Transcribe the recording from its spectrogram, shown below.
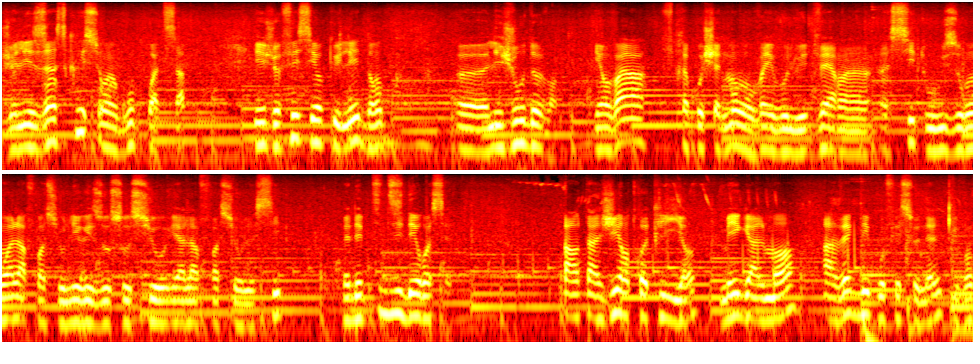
je les inscris sur un groupe WhatsApp et je fais circuler donc euh, les jours de vente. Et on va très prochainement, on va évoluer vers un, site où ils auront à la fois sur les réseaux sociaux et à la fois sur le site des petites idées recettes partagées entre clients, mais également avec des professionnels qui vont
